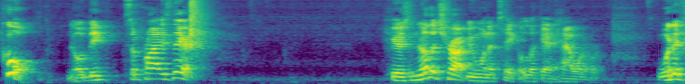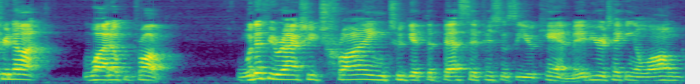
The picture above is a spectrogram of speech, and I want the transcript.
Cool, no big surprise there. Here's another chart we want to take a look at, however. What if you're not wide open throttle? What if you're actually trying to get the best efficiency you can? Maybe you're taking a long,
